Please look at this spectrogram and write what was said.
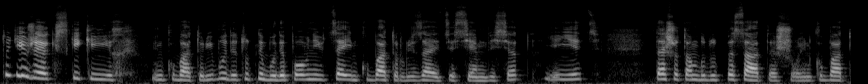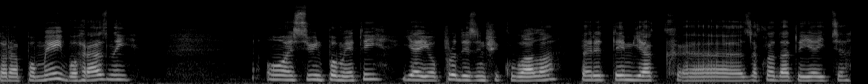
Тоді вже як скільки їх в інкубаторі буде, тут не буде повний. В цей інкубатор влізається 70 яєць. Те, що там будуть писати, що інкубатора помий, бо грязний. Ось він помитий. Я його продезінфікувала перед тим, як е, закладати яйця.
